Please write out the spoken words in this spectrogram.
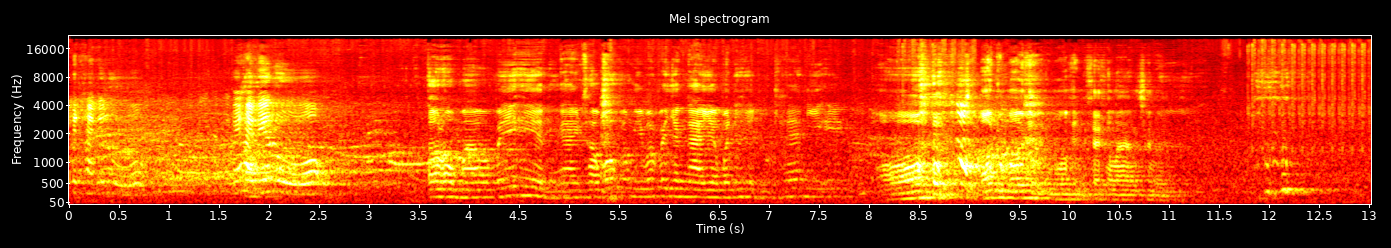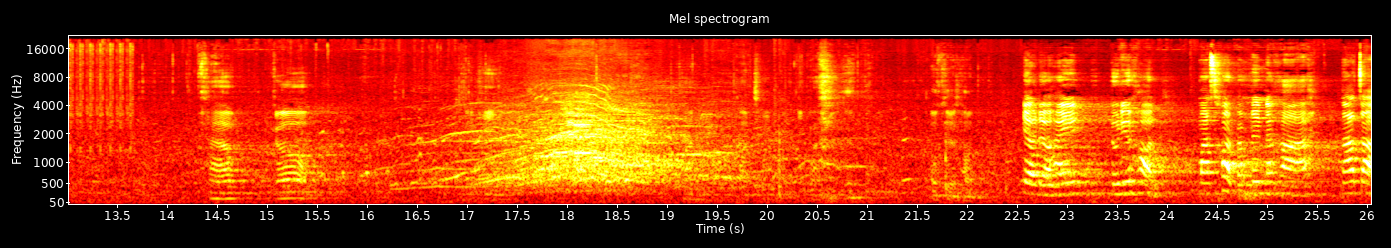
เป็นใครไม่รู้ไม่ใครไม่รู้ ตอนออกมาไม่เห็นไงครับว่าตรงนี้มันเป็นยังไงยังมันเห็นอยู่แค่นี้เอง อ๋อ อ๋อหนูมองเห็นหนูมองเห็นแค่ข้างล่างใช่ไหม ครับ ก็โอเคมันมันชุดดีกว่าโอเคถอดเดี๋ยวเดี๋ยวให้นูนิวถอดมาสคอตแป๊บนึงนะคะ น่าจะ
